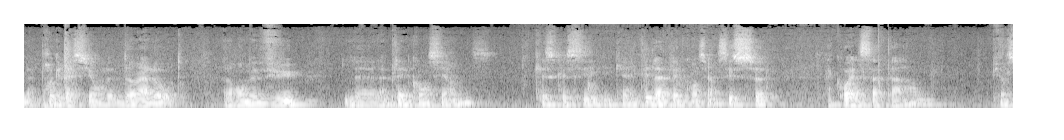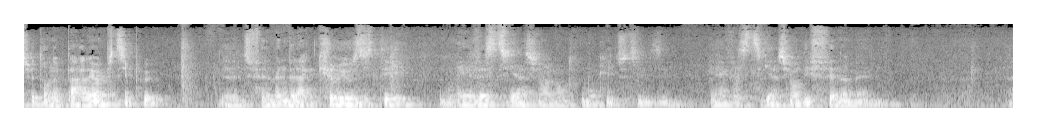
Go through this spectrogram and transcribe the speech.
la, progression d'un à l'autre. Alors on a vu la pleine conscience. Qu'est-ce que c'est Les qualités de la pleine conscience, c'est ce à quoi elle s'attarde. Puis ensuite, on a parlé un petit peu du phénomène de la curiosité ou investigation, un autre mot qui est utilisé, l'investigation des phénomènes. Euh.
